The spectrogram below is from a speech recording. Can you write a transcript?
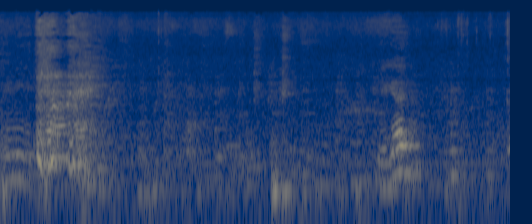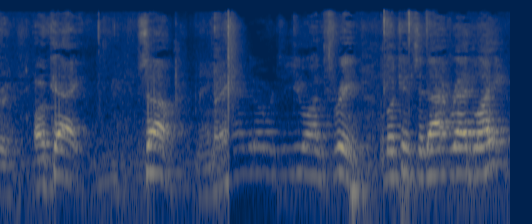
We need to count. You good? Good. Okay. So, I'm going to hand it over to you on three. Look into that red light.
